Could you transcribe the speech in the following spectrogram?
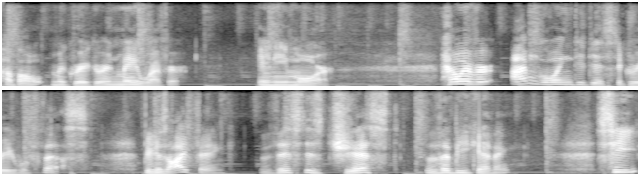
about McGregor and Mayweather anymore. However, I'm going to disagree with this because I think this is just the beginning. See,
